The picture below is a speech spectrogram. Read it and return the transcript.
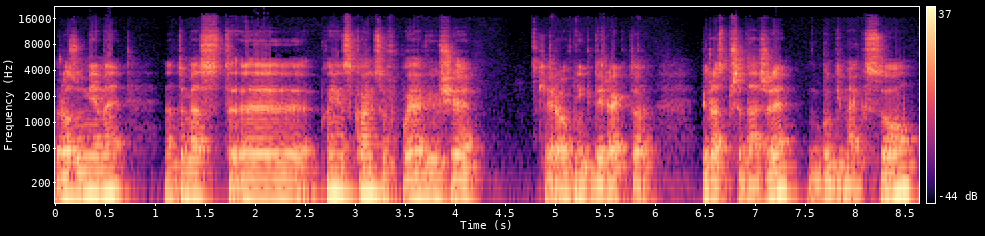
Rozumiemy, natomiast yy, koniec końców pojawił się kierownik, dyrektor biura sprzedaży Budimexu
